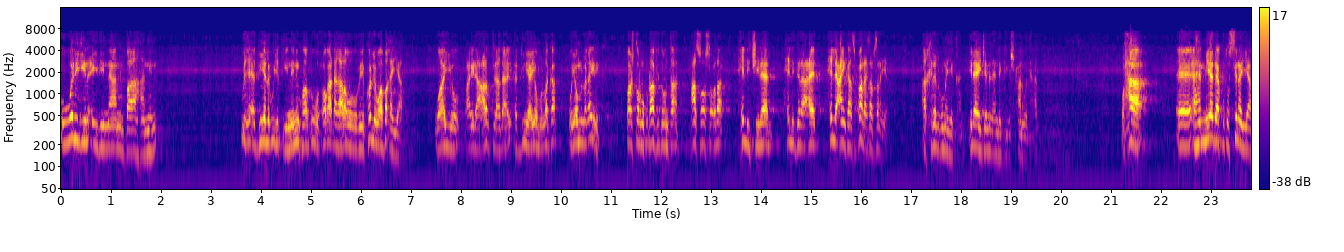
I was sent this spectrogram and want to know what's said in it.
oo weligiina aydinaan baahanin. Wixii adduunya lagu yaqiinay ninku hadduu xoogaa dhaqaalo urubiyo kolley waa baqayaa. Waayo waxay yidhaha carabtu tidhahdaa addunya yawmun wa yawmun ligayrik baashtor ma ku dhaafi doontaa? Maxaa soo socda xilli jilaal xilli diraaceed xilli caynkaas waxbaa la xisaabsanaya. Aakhire laguma yaqaan. Ilahay jannada hala geeyo subxana wa tacaala waxaa ahamiyada kutusinaya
